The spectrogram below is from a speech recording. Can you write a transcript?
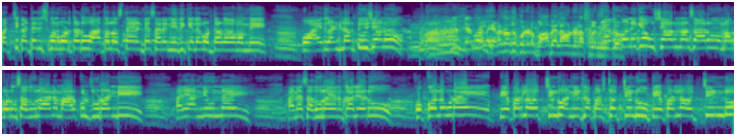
పచ్చి కట్టే తీసుకొని కొడతాడు వాతలు వస్తాయంటే సరే నిధికెళ్ళే కొడతాడు కదా మమ్మీ. ఓ ఐదు గంటలకు ట్యూషను. ఎలా- ఎలా చదువుకున్నాడు బాబు? ఎలా ఉన్నాడు అసలు మీతో? చదువుకోనికే హుషారున్నారు సారు. మా కొడుకు చదువులో ఆయన మార్కులు చూడండి. అని అన్ని ఉన్నాయి. ఆయన చదువులో వెనకాలేడు. ఖోఖోలో కూడా పేపర్లో వచ్చిండు అన్నిట్లో ఫస్ట్ వచ్చిండు పేపర్లో వచ్చిండు.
